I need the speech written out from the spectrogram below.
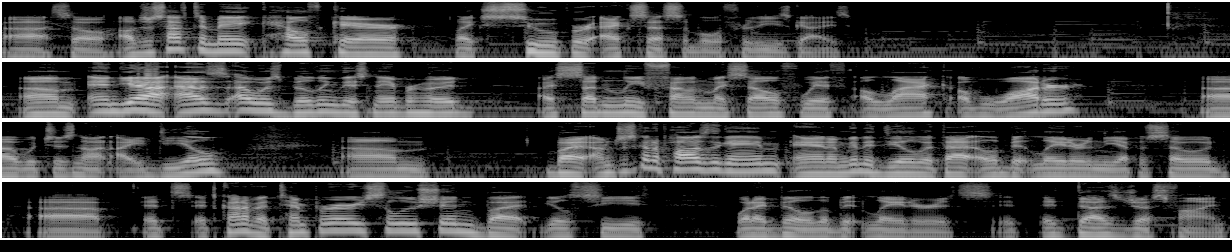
Uh, so I'll just have to make healthcare like super accessible for these guys. Um, and yeah, as I was building this neighborhood, I suddenly found myself with a lack of water, uh, which is not ideal. Um, but I'm just gonna pause the game and I'm gonna deal with that a little bit later in the episode. Uh, it's it's kind of a temporary solution, but you'll see what I build a bit later. It's it, it does just fine.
